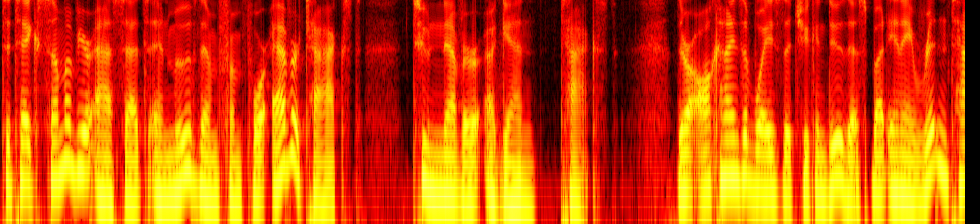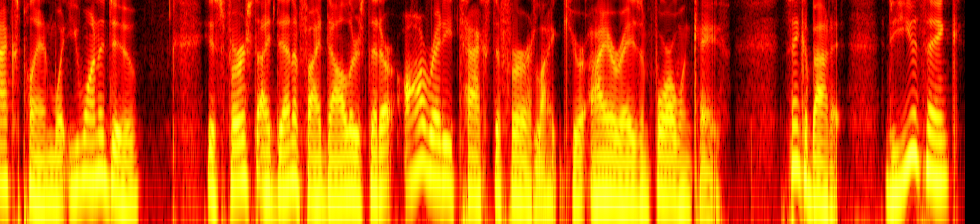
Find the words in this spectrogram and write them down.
to take some of your assets and move them from forever taxed to never again taxed. There are all kinds of ways that you can do this, but in a written tax plan, what you want to do is first identify dollars that are already tax deferred, like your IRAs and 401ks. Think about it. Do you think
